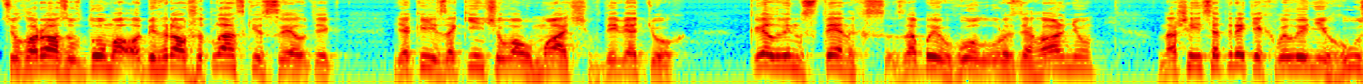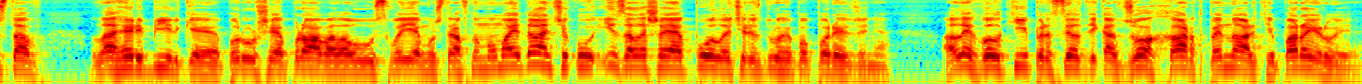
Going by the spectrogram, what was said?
Цього разу вдома обіграв шотландський Селтік, який закінчував матч в дев'ятьох. Келвін Стенгс забив гол у роздягальню. На 63-й хвилині Густав Лагербільке порушує правила у своєму штрафному майданчику і залишає поле через друге попередження. Але голкіпер Селтіка Джо Харт пенальті парирує.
